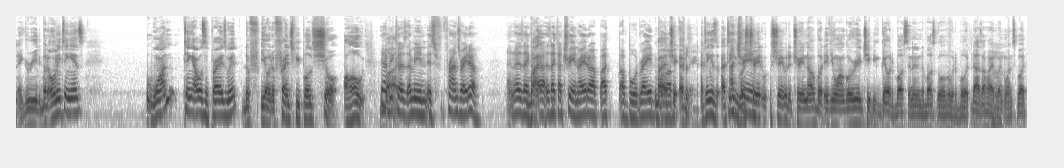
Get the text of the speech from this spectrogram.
like really. But the only thing is, one thing I was surprised with the yo the French people show out. Yeah, because I mean it's France right there, and it's like But- a, it's like a train right up. A a boat ride. But or I, tra- I, pl- I think it's I think A you go straight straight with a train now. But if you want to go real cheap, you could go with the bus and then the bus go over with the boat. That's how it hmm. went once. But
